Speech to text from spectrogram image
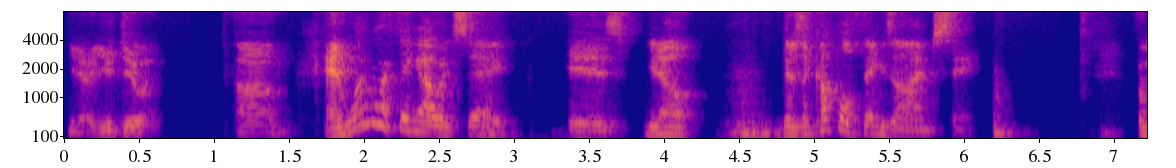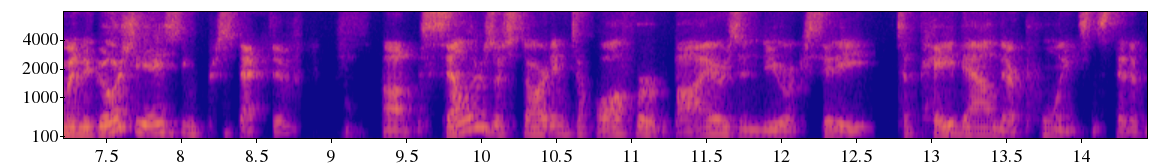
You know, you do it. Um, and one more thing I would say is, you know, there's a couple of things I'm seeing. From a negotiation perspective, um, sellers are starting to offer buyers in New York City to pay down their points instead of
